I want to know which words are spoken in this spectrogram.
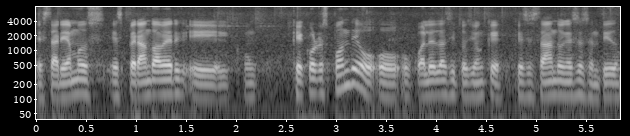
estaríamos esperando a ver eh, qué corresponde o, cuál es la situación que se está dando en ese sentido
